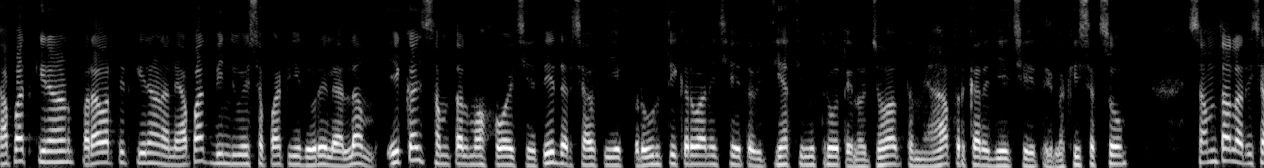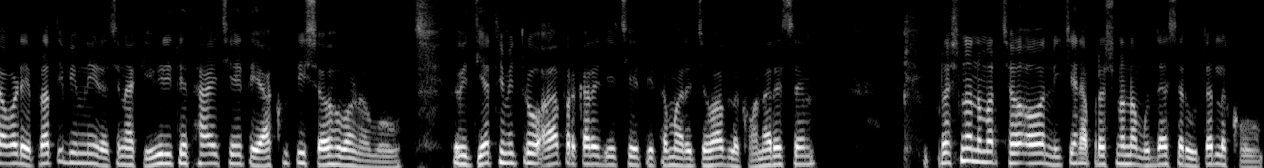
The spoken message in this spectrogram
આપાત કિરણ, પરાવર્તિત કિરણ અને આપાત બિંદુએ સપાટીએ દોરેલા લંબ એક જ સમતલમાં હોય છે તે દર્શાવતી એક પ્રવૃત્તિ કરવાની છે. તો વિદ્યાર્થી મિત્રો, તેનો જવાબ તમે આ પ્રકારે જે છે તે લખી શકશો. સમતલ અરીસા વડે પ્રતિબિંબની રચના કેવી રીતે થાય છે તે આકૃતિ સહ વર્ણવો. તો વિદ્યાર્થી મિત્રો, આ પ્રકારે જે છે તે તમારે જવાબ લખવાના રહેશે. પ્રશ્ન નંબર છ નીચેના પ્રશ્નોના મુદ્દાસર ઉત્તર લખો.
